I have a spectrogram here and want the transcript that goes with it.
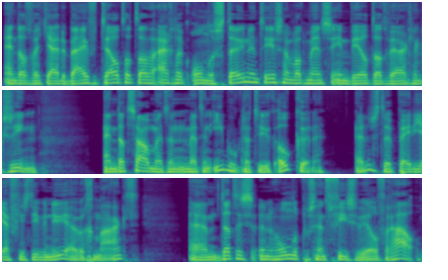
En dat wat jij erbij vertelt, dat dat eigenlijk ondersteunend is aan wat mensen in beeld daadwerkelijk zien. En dat zou met een, met een e-book natuurlijk ook kunnen. Dus de pdf'jes die we nu hebben gemaakt, ehm, dat is een 100% visueel verhaal.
